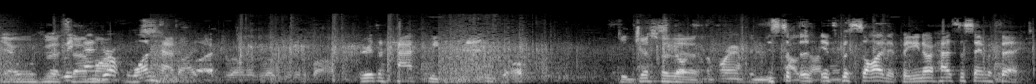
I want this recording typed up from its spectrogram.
Yeah, well, that's We that can drop one hatch though. Drone has located a bomb. There is a hatch we can drop. Just for the, the fucking It's, the, it's beside it, but you know, it has the same effect.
